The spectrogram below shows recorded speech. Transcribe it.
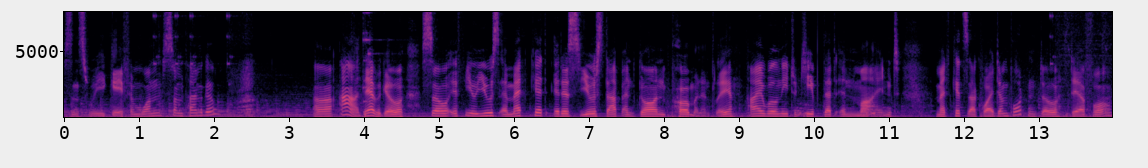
since we gave him one some time ago. Uh, ah, there we go. So if you use a medkit, it is used up and gone permanently. I will need to keep that in mind. Medkits are quite important though, therefore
